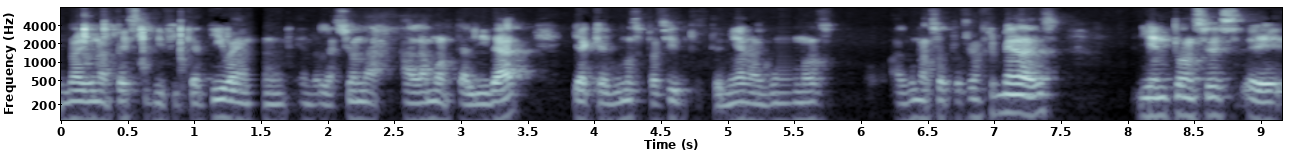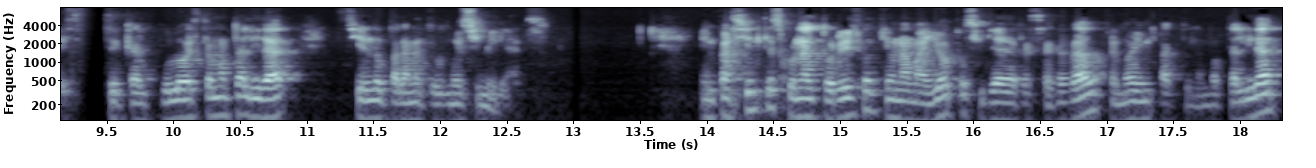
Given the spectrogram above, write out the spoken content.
no hay una P significativa en, relación a, la mortalidad, ya que algunos pacientes tenían algunos, algunas otras enfermedades, y entonces eh, se calculó esta mortalidad siendo parámetros muy similares. En pacientes con alto riesgo tiene una mayor posibilidad de resagrado, pero no hay impacto en la mortalidad,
